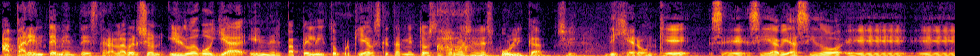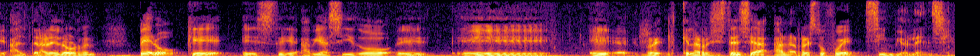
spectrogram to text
aparentemente esta era la versión. Y luego ya en el papelito, porque ya ves que también toda esa información es pública, Sí. dijeron que eh, sí había sido eh, eh, alterar el orden, pero que este había sido eh, eh, eh, que la resistencia al arresto fue sin violencia.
